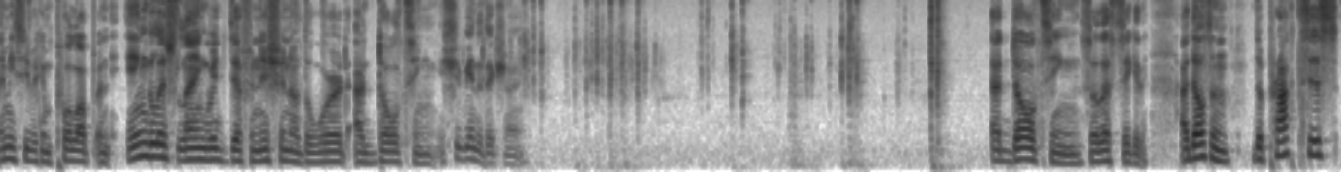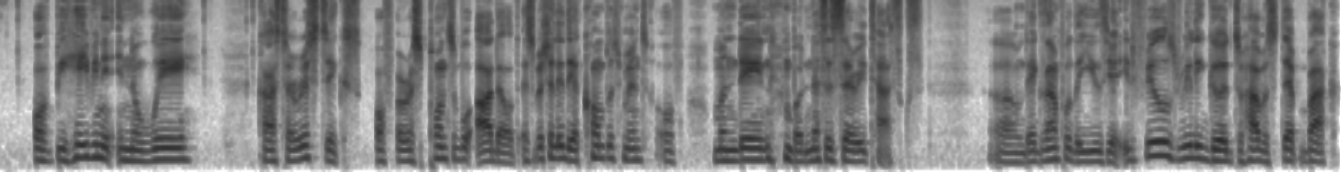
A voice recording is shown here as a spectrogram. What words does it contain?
Let me see if we can pull up an English language definition of the word adulting. It should be in the dictionary. Adulting. So let's take it. Adulting, the practice of behaving in a way characteristics of a responsible adult, especially the accomplishment of mundane but necessary tasks. Um, the example they use here, it feels really good to have a step back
